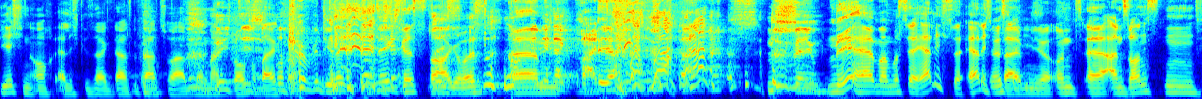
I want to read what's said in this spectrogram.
Bierchen auch ehrlich gesagt da, da zu haben, wenn mein Bro vorbeikommt. Können wir direkt zur nächsten. Frage, weißt du? Ähm, direkt weiter. ja. nee, hä, man muss ja ehrlich, ehrlich bleiben ja hier. Und äh, ansonsten,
